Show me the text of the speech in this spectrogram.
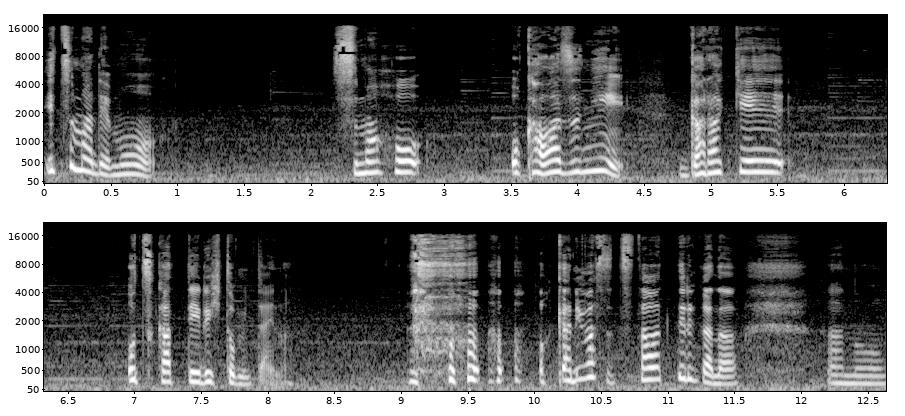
いつまでもスマホを買わずにガラケーを使っている人みたいな。わかります？伝わってるかな？あの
